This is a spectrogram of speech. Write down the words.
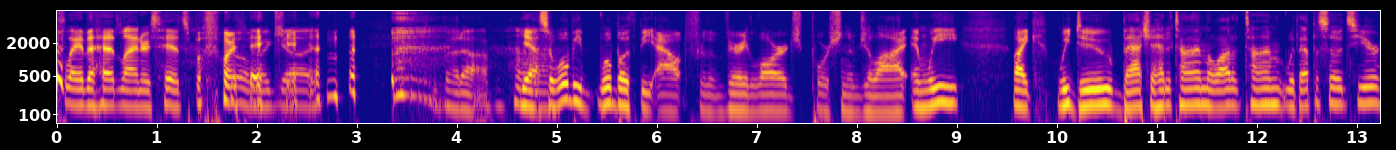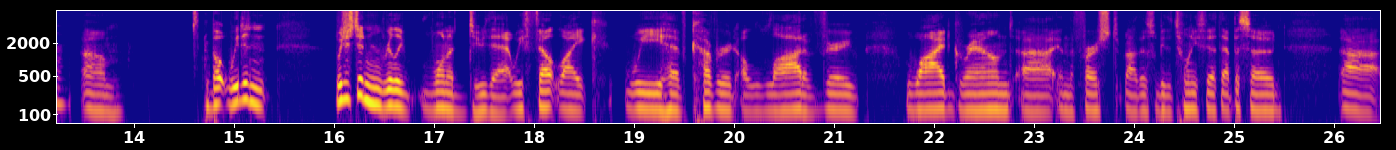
Play the headliners' hits before Oh they my can. But uh, yeah, so we'll be we'll both be out for the very large portion of July, and we like we do batch ahead of time a lot of the time with episodes here, um, but we didn't. We just didn't really want to do that. We felt like we have covered a lot of very wide ground uh, in the first. Uh, this will be the twenty fifth episode. Uh,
